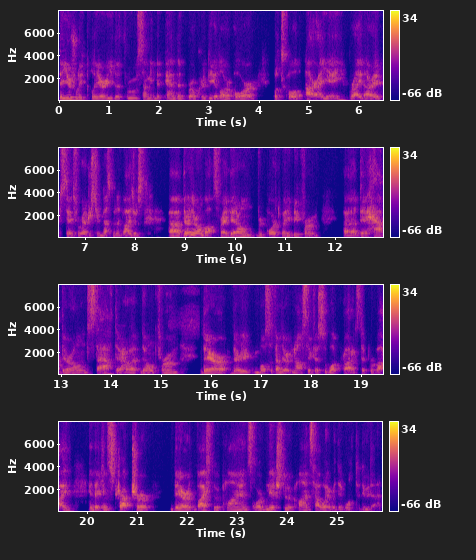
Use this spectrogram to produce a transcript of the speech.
They usually clear either through some independent broker dealer or what's called RIA, right? RIA stands for Registered Investment Advisors. Uh, they're in their own boss, right? They don't report to any big firm. Uh, they have their own staff, their, their own firm. They're very most of the time they're agnostic as to what products they provide, and they can structure their advice to the clients or niche to the clients however they want to do that.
